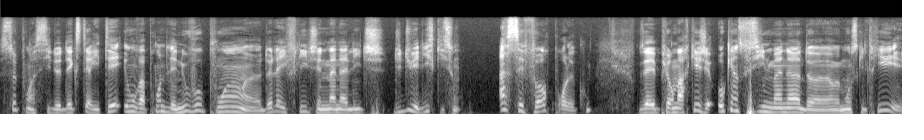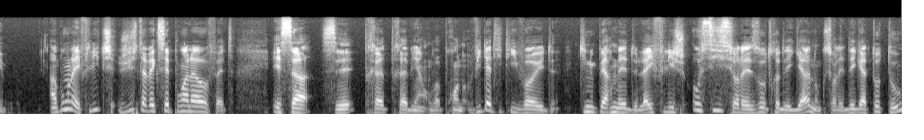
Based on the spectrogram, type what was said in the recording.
ce point-ci de dextérité. Et on va prendre les nouveaux points euh, de Life Leech et de Mana Leech du dueliste qui sont assez forts pour le coup. Vous avez pu remarquer, j'ai aucun souci de mana dans mon skill tree un bon life leech juste avec ces points là au fait. Et ça c'est très très bien. On va prendre Vitality Void qui nous permet de life leech aussi sur les autres dégâts, donc sur les dégâts totaux.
